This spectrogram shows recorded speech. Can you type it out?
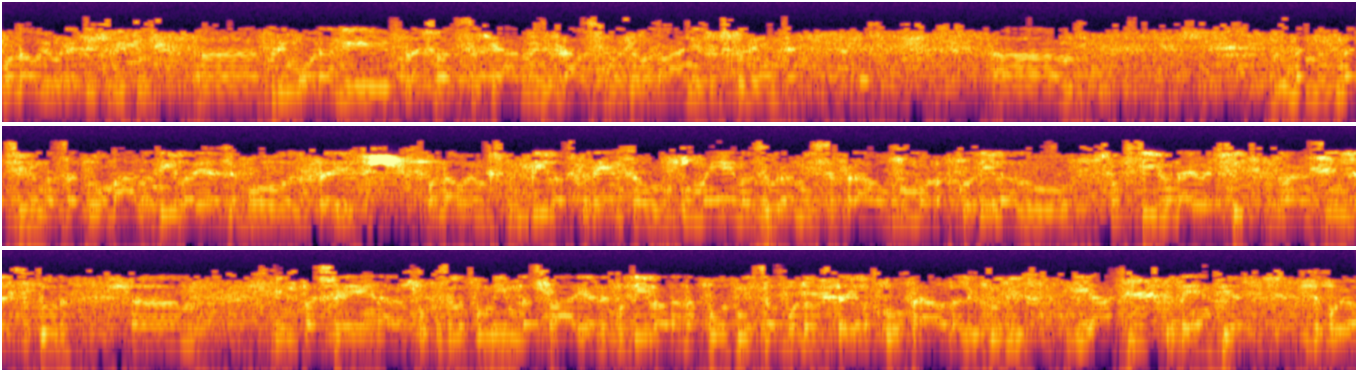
po novi ureditvi tudi uh, primorani plačevati socialno in zdravstveno zavarovanje za študente. Um, značilno za to malo delo je, da bo zdaj po novem delo študentov omejeno z urami, se pravi, bomo lahko delali v obsegu največ 72 ur. Um, in pa še ena zelo pomembna stvar je, da bo delovna napotnica, bodo zdaj lahko upravljali tudi dijaki in študentje, da bojo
